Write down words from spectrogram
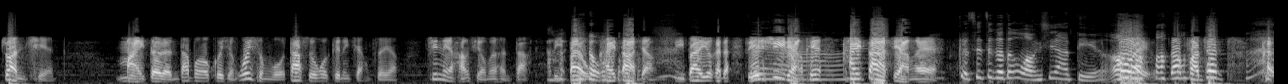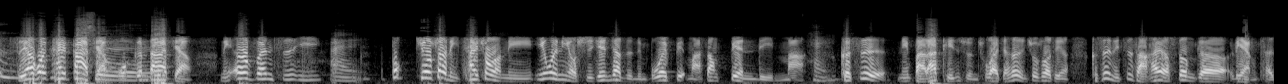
赚钱，买的人大部分都亏钱。为什么我大师兄会跟你讲这样？今年行情有没有很大？啊礼拜五开大奖，礼拜又开大，连续两天开大奖哎、可是这个都往下跌哦。对，那反正 只要会开大奖，我跟大家讲，你二分之一哎，不，就算你猜错了，你因为你有时间价值，你不会变马上变零嘛。可是你把它停损出来，假设你做错停损，可是你至少还有剩个两成、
